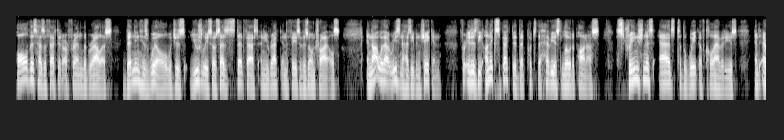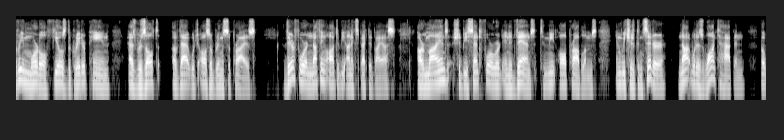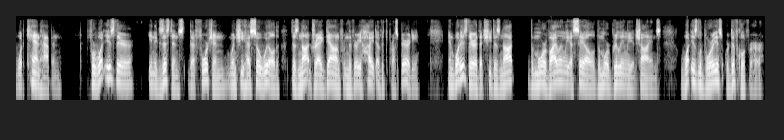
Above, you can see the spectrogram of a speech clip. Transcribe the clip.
All this has affected our friend Liberalis, bending his will, which is usually so steadfast and erect in the face of his own trials. And not without reason has he been shaken, for it is the unexpected that puts the heaviest load upon us. Strangeness adds to the weight of calamities, and every mortal feels the greater pain as result of that which also brings surprise. Therefore, nothing ought to be unexpected by us. Our minds should be sent forward in advance to meet all problems, and we should consider not what is wont to happen, but what can happen. For what is there in existence that fortune, when she has so willed, does not drag down from the very height of its prosperity? And what is there that she does not the more violently assail, the more brilliantly it shines? What is laborious or difficult for her?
